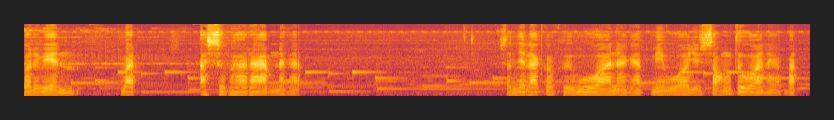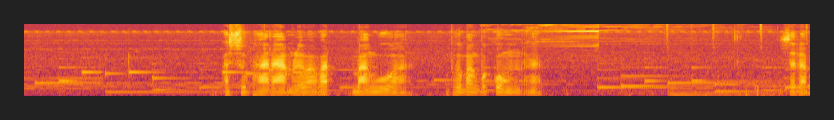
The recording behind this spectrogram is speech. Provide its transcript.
บริเวณวัดอสุภารามนะครับ สัญลักษณ์ก็คือวัวนะครับ มีวัวอยู่สองตัวนะครับวัดอสุภารามหรือว่าวัดบางวัวอำเภอบางปะกงนะครับสำหรับ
